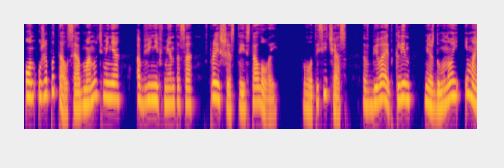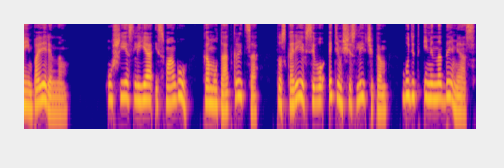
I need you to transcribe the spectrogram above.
Он уже пытался обмануть меня, обвинив Ментоса в происшествии в столовой. Вот и сейчас вбивает клин между мной и моим поверенным. Уж если я и смогу кому-то открыться, то, скорее всего, этим счастливчиком будет именно Демиас.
